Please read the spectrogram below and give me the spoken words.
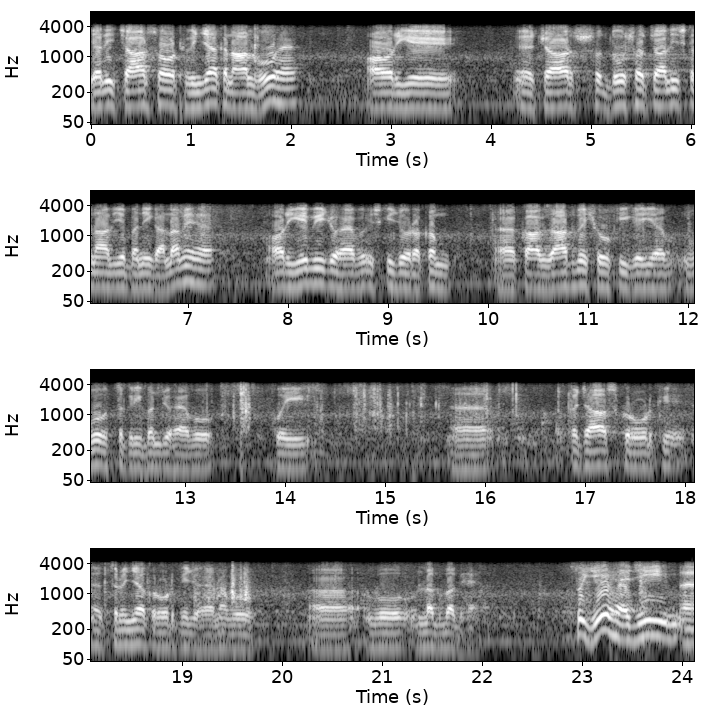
यानी चार सौ अठवंजा कनाल वो है। और ये चार सौ, दो सौ चालीस कनाल ये बनी गाला में है। और ये भी जो है वो इसकी जो रकम कागजात में शो की गई है वो तकरीबन जो है वो कोई पचास करोड़ के तिरंजा करोड़ के जो है ना वो आ, वो लगभग है। तो ये है जी आ,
